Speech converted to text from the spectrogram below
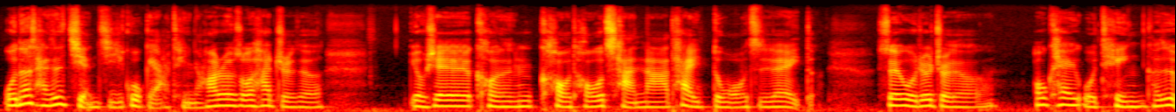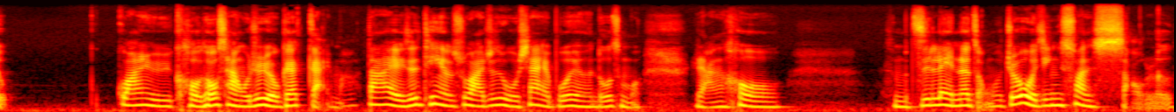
我那才是剪辑过给他听，然后他就说他觉得。有些可能口头禅啊太多之类的，所以我就觉得 OK，我听。可是关于口头禅，我就有该改嘛，大家也是听得出来。就是我现在也不会有很多什么然后什么之类那种，我觉得我已经算少了。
